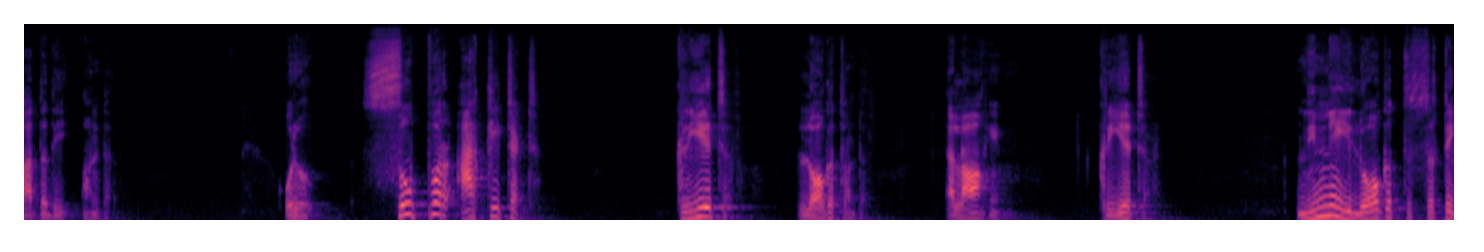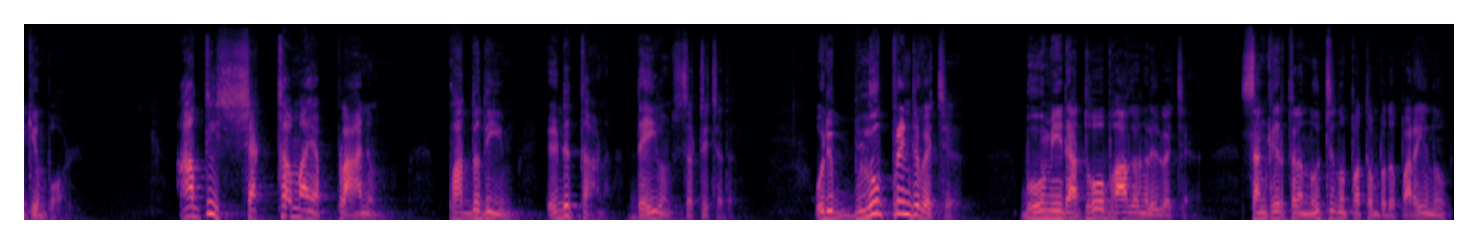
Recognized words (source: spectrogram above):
പദ്ധതി ഉണ്ട്. ഒരു സൂപ്പർ ആർക്കിടെക്റ്റ് ക്രിയേറ്റർ ലോകത്തുണ്ട്. അലോഹിം ക്രിയേറ്റർ നിന്നെ ഈ ലോകത്ത് സൃഷ്ടിക്കുമ്പോൾ അതിശക്തമായ പ്ലാനും പദ്ധതിയും എടുത്താണ് ദൈവം സൃഷ്ടിച്ചത്. ഒരു ബ്ലൂ പ്രിന്റ് വെച്ച് ഭൂമിയുടെ അധോഭാഗങ്ങളിൽ വെച്ച് സങ്കീർത്തനം നൂറ്റി മുപ്പത്തൊമ്പത് പറയുന്നു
